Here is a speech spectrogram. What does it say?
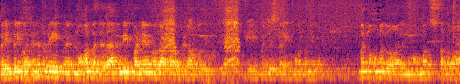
قریب قریب آتے ہیں نا تھوڑی ماحول بن جاتا ہے، ہمیں بھی پڑھنے میں مزہ آتا ہے اور پھر آپ کو بھی ایک مجلس کا ایک ماحول بنے گا۔ من محمد و آل محمد صلوات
